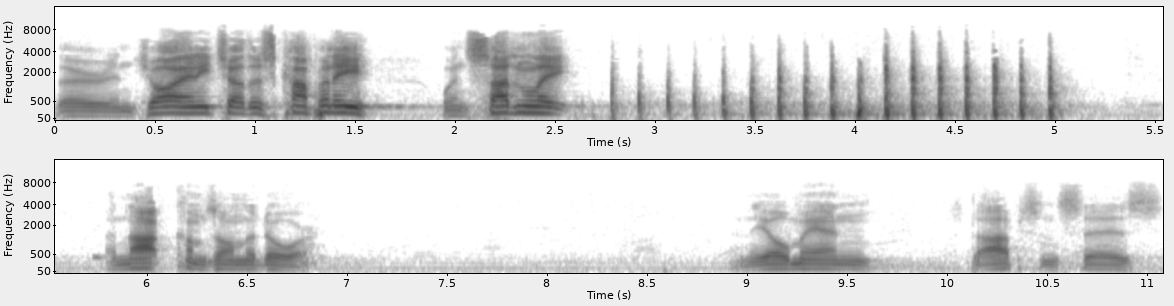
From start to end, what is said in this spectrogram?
they're enjoying each other's company. When suddenly a knock comes on the door, and the old man stops and says,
